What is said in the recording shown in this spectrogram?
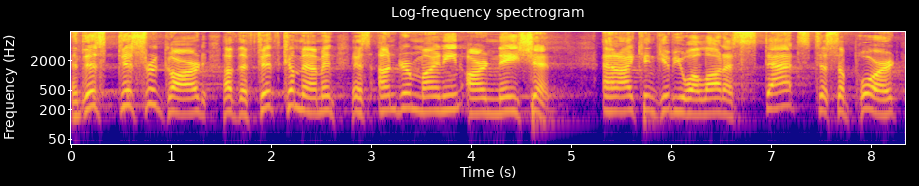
And this disregard of the fifth commandment is undermining our nation. And I can give you a lot of stats to support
